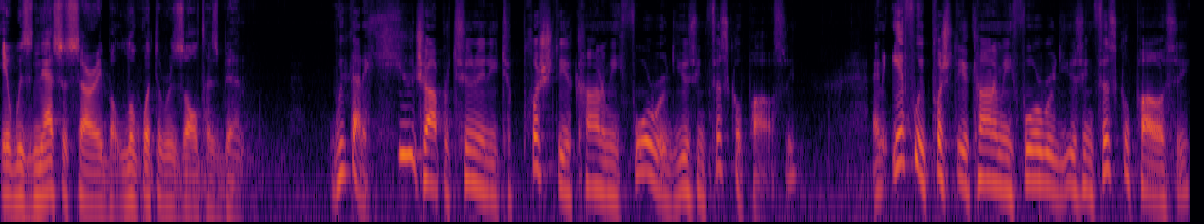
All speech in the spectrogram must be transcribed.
it was necessary, but look what the result has been? We've got a huge opportunity to push the economy forward using fiscal policy. And if we push the economy forward using fiscal policy,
